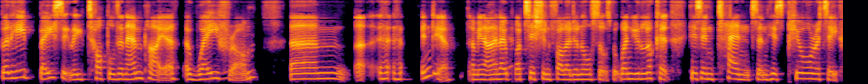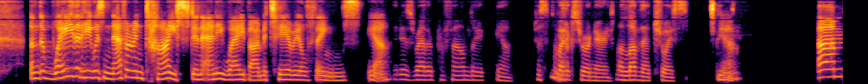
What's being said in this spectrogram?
But he basically toppled an empire away hmm. from um, uh, India. I mean, I know partition followed and all sorts, but when you look at his intent and his purity, and the way that he was never enticed in any way by material things. Yeah. It is rather profoundly, yeah, just quite yeah. extraordinary. I love that choice. Yeah. Um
